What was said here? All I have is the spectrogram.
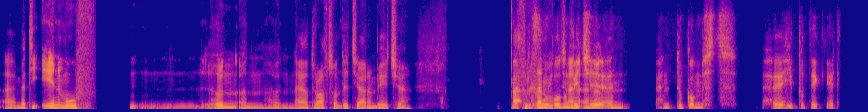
uh, met die ene move hun, hun, hun ja, draft van dit jaar een beetje. Maar ze hebben gewoon een en, beetje en, hun, hun toekomst gehypothekeerd.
